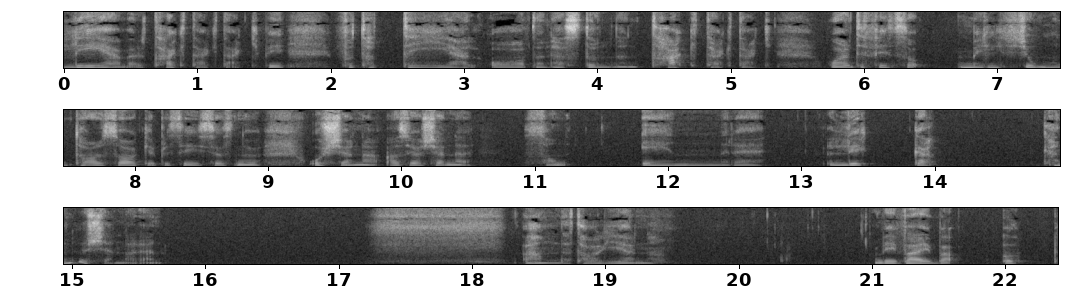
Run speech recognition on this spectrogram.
lever. Tack, tack, tack. Vi får ta del av den här stunden. Tack, tack, tack. Wow, det finns så miljontals saker precis just nu och känna, alltså jag känner sån inre lycka. Kan du känna den? Andetag igen. Vi vibar upp,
